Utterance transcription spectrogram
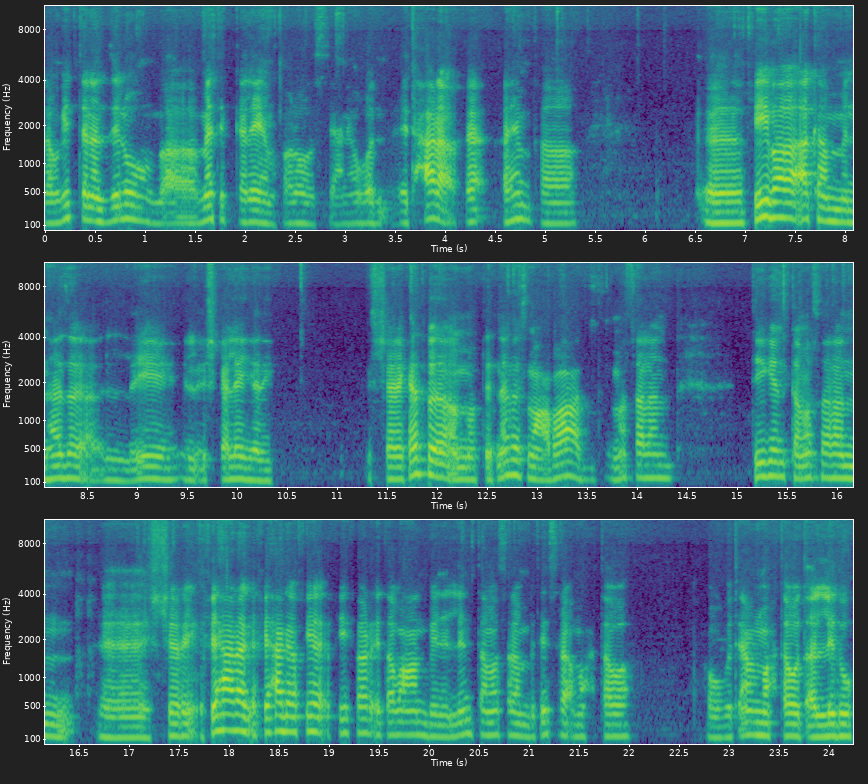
لو جيت تنزله بقى مات الكلام خلاص يعني هو اتحرق فا- فاهم؟ ف آآ في بقى أكم من هذا الإيه، الإشكالية دي، الشركات ب أمّا بتتنافس مع بعض مثلًا، تيجي أنت مثلًا آآ الشر في حاجة في حاجة في في فرق طبعًا بين اللي أنت مثلًا بتسرق محتوى أو بتعمل محتوى تقلّده،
